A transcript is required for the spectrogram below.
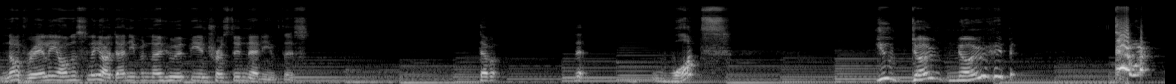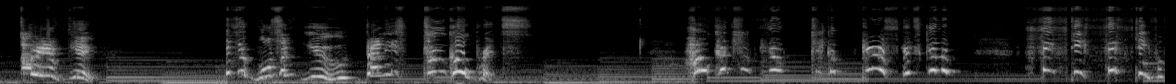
Not really, honestly. I don't even know who would be interested in any of this. There. There, what? You don't know who... There were three of you! If it wasn't you, he's two culprits! How could you not take a guess? It's gonna... 50-50 for...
